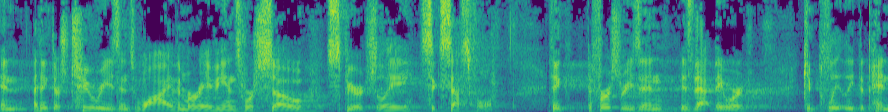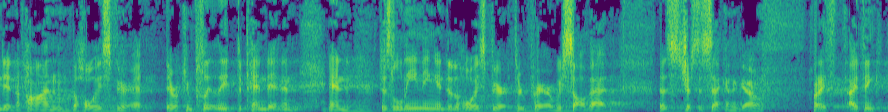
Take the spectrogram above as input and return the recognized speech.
And I think there's two reasons why the Moravians were so spiritually successful. I think the first reason is that they were completely dependent upon the Holy Spirit. They were completely dependent and, and just leaning into the Holy Spirit through prayer. We saw that just a second ago. But I, th- I, think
